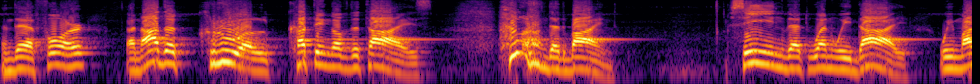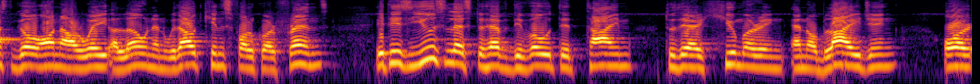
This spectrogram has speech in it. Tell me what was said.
And therefore, another cruel cutting of the ties that bind. Seeing that when we die, we must go on our way alone and without kinsfolk or friends, it is useless to have devoted time to their humoring and obliging, or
